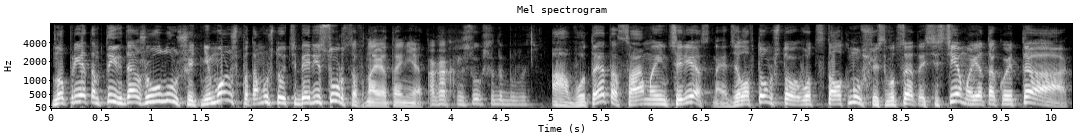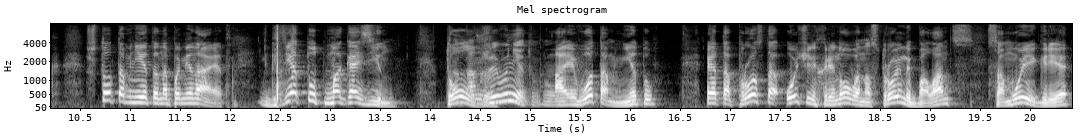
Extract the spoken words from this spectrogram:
Но при этом ты их даже улучшить не можешь, потому что у тебя ресурсов на это нет. А как ресурсы добывать? А вот это самое интересное. Дело в том, что вот столкнувшись вот с этой системой, я такой, так, что-то мне это напоминает. Где тут магазин? А там Должен. же его нету. А его там нету. Это просто очень хреново настроенный баланс в самой игре.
